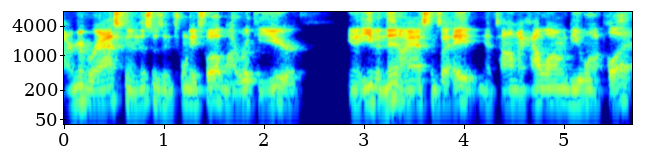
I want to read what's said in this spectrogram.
I remember asking him. This was in 2012, my rookie year. You know, even then, I asked him, "Like, hey, you know, Tom, like, how long do you want to play?"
